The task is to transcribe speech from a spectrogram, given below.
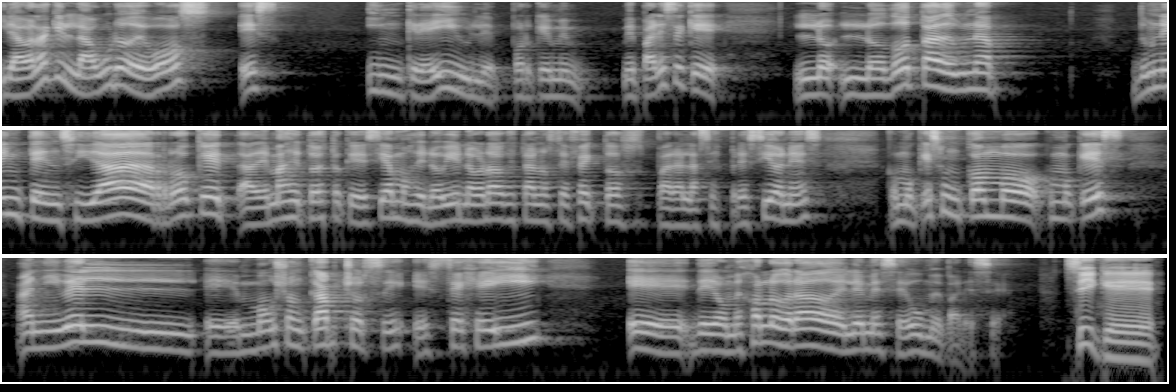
Y la verdad que el laburo de voz es increíble, porque me, me parece que lo, lo dota de una de una intensidad a Rocket, además de todo esto que decíamos de lo bien logrado que están los efectos para las expresiones, como que es un combo, como que es a nivel eh, motion capture CGI eh, de lo mejor logrado del MCU, me parece. Sí, que,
